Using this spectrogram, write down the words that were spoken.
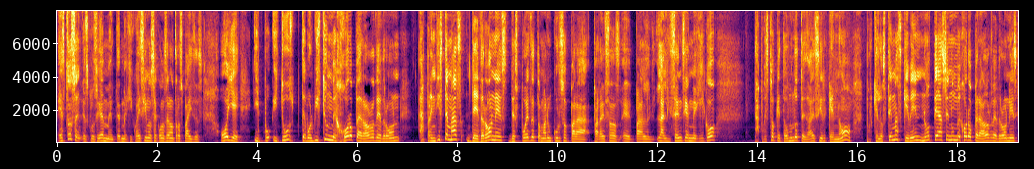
esto es exclusivamente en México, ahí sí no se conoce en otros países. Oye, ¿y, ¿y, tú te volviste un mejor operador de dron? ¿Aprendiste más de drones después de tomar un curso para, para, eh, para la licencia en México? Te apuesto que todo el mundo te va a decir que no, porque los temas que ven no te hacen un mejor operador de drones,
